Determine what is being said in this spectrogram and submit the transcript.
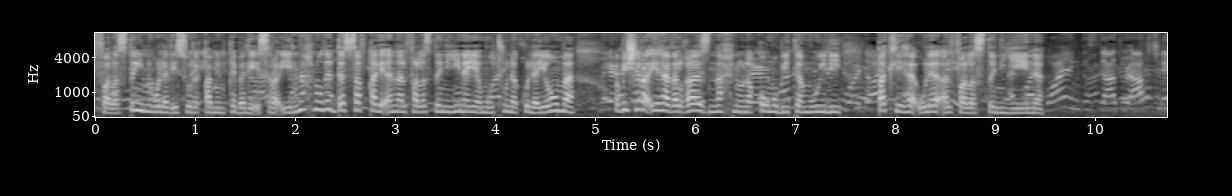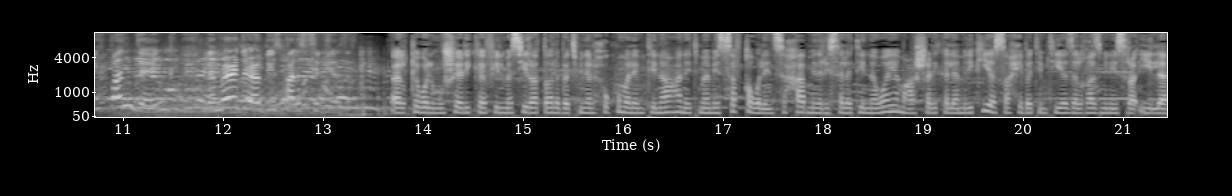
فلسطين والذي سرق من قبل إسرائيل. نحن ضد الصفقة لأن الفلسطينيين يموتون كل يوم. وبشراء هذا الغاز نحن نقوم بتمويل قتل هؤلاء الفلسطينيين. القوى المشاركة في المسيرة طالبت من الحكومة الامتناع عن إتمام الصفقة والانسحاب من رسالة النوايا مع الشركة الأمريكية صاحبة امتياز الغاز من إسرائيل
